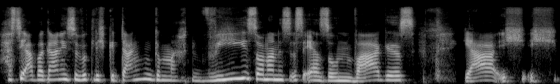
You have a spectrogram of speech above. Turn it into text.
hast dir aber gar nicht so wirklich Gedanken gemacht, wie, sondern es ist eher so ein vages, ja, ich, ich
